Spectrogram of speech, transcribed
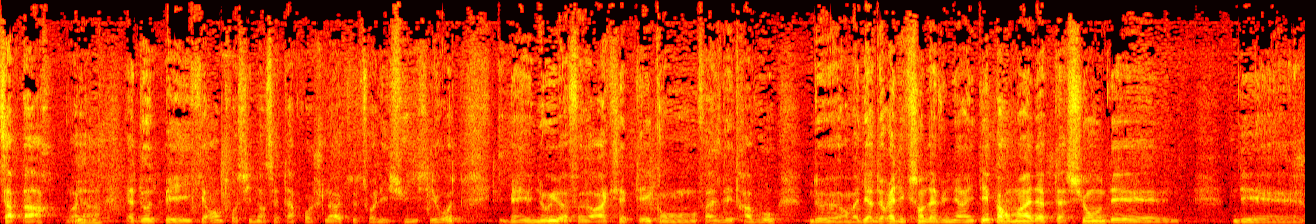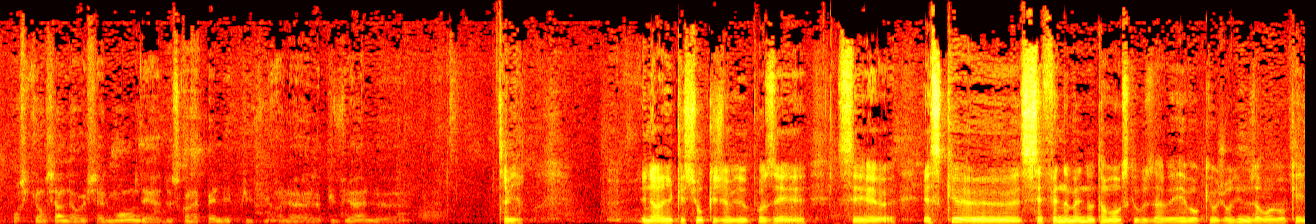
sa part. Voilà. Mhm. Il y a d'autres pays qui rentrent aussi dans cette approche-là, que ce soit les Suisses et autres. Eh bien, nous, il va falloir accepter qu'on fasse des travaux de, on va dire, de réduction de la vulnérabilité, par au moins adaptation des, des, pour ce qui concerne le ruissellement, de ce qu'on appelle les le, pluvial. Euh. Très bien. Une dernière question que j'ai envie de poser, c'est euh, est-ce que euh, ces phénomènes, notamment ce que vous avez évoqué aujourd'hui, nous avons évoqué,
